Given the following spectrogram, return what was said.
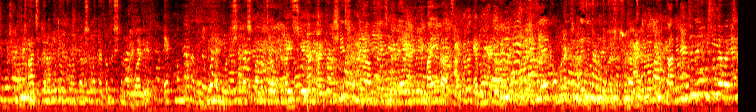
আজ তেরো নম্বর বিধানসভা তেতাল্লিশ নম্বর ওয়ার্ডে এক নম্বর এবং দুই নম্বর ঋষিদাসপালা যে অপরাধ স্কুল। সেই স্কুলের আওতায় যে মায়েরা আছে এবং তাদের মধ্যে ত্রিপুরা রাজ্যে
